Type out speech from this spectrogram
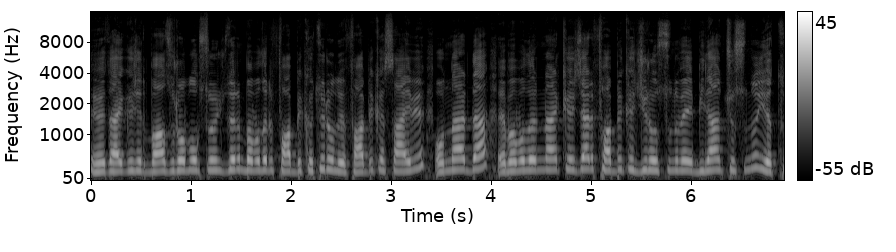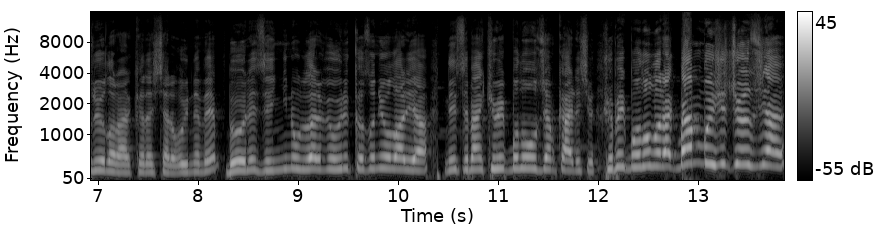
Evet arkadaşlar bazı Roblox oyuncuların babaları fabrikatör oluyor. Fabrika sahibi. Onlar da e, babalarının arkadaşlar fabrika cirosunu ve bilançosunu yatırıyorlar arkadaşlar oyuna ve böyle zengin oluyorlar ve oyunu kazanıyorlar ya. Neyse ben köpek balığı olacağım kardeşim. Köpek balığı olarak ben bu işi çözeceğim.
